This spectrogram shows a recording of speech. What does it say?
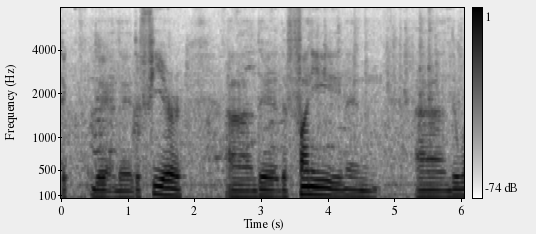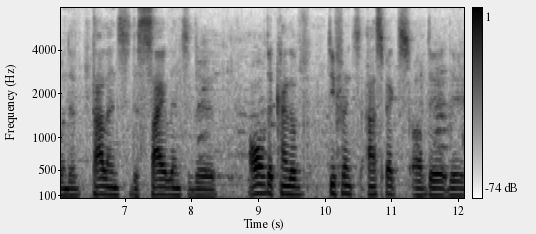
the, the, the, the fear, uh, the, the funny, and uh, the one the talents, the silence, the all the kind of different aspects of the, the,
